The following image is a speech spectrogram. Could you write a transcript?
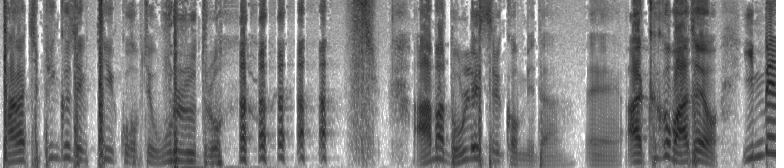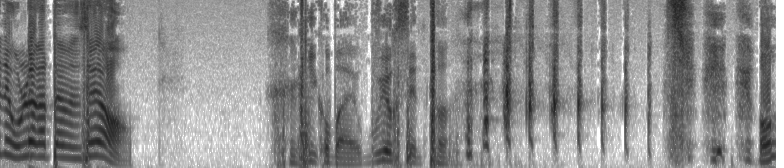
다 같이 핑크색 티 입고 갑자기 우르르 들어와. 아마 놀랬을 겁니다. 예. 아 그거 맞아요. 인벤에 올라갔다면서요? 이거 봐요. 무역센터. 어?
